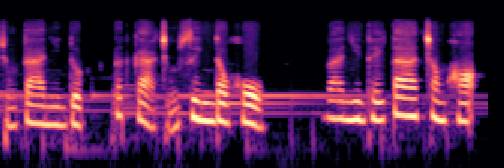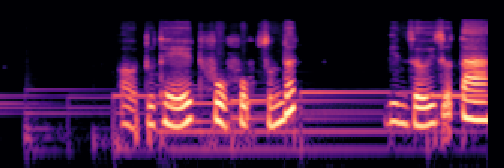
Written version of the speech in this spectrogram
Chúng ta nhìn được tất cả chúng sinh đau khổ và nhìn thấy ta trong họ. Ở tư thế phủ phục xuống đất, biên giới giữa ta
